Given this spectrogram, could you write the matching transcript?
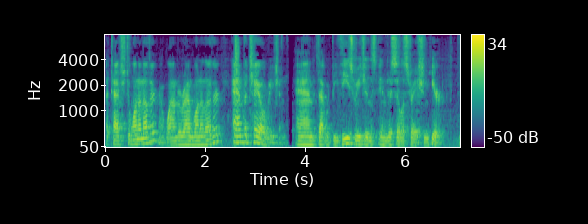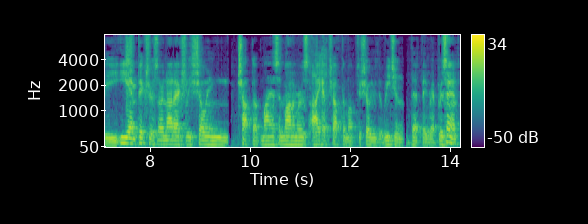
attached to one another, wound around one another, and the tail region. And that would be these regions in this illustration here. The EM pictures are not actually showing chopped up myosin monomers. I have chopped them up to show you the region that they represent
